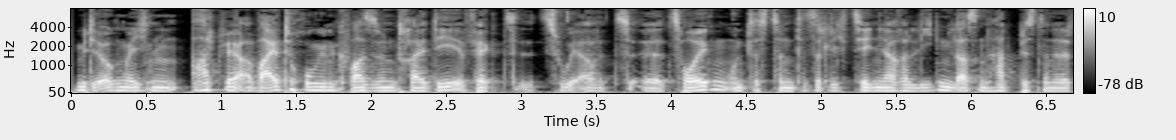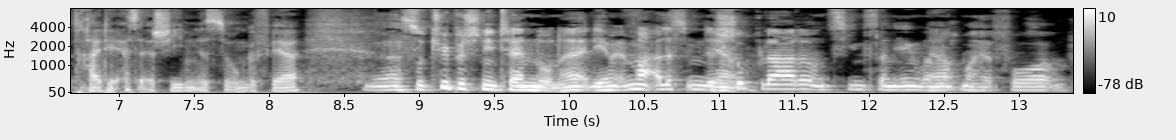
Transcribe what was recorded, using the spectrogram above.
mit irgendwelchen Hardware-Erweiterungen quasi so einen 3D-Effekt zu erzeugen und das dann tatsächlich zehn Jahre liegen lassen hat, bis dann der 3DS erschienen ist, so ungefähr. Ja, ist so typisch Nintendo, ne? Die haben immer alles in der ja. Schublade und ziehen es dann irgendwann ja. nochmal hervor. Und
